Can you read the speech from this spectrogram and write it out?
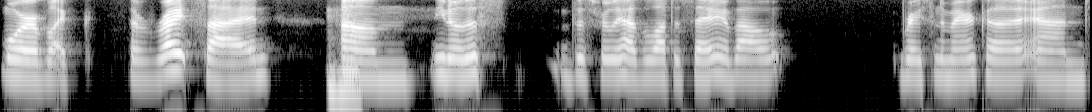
more of like the right side Mhm. um you know this this really has a lot to say about race in america and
